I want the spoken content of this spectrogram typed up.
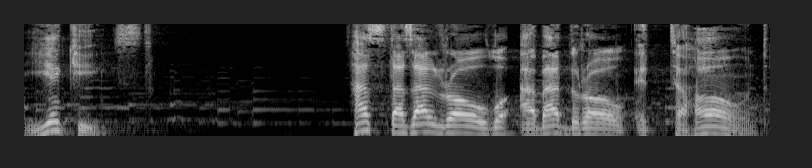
یکیست. هست ازل را و ابد را اتحاد.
